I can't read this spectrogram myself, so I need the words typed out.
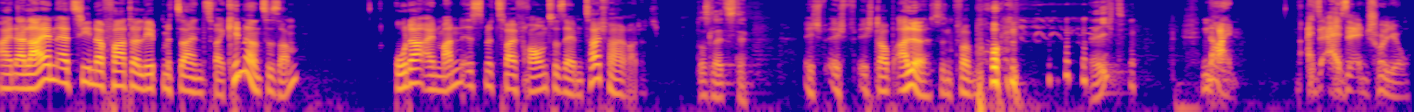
Ein alleinerziehender Vater lebt mit seinen zwei Kindern zusammen. Oder ein Mann ist mit zwei Frauen zur selben Zeit verheiratet. Das letzte. Ich, ich, ich glaube, alle sind verboten. Echt? Nein. Also, also Entschuldigung.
